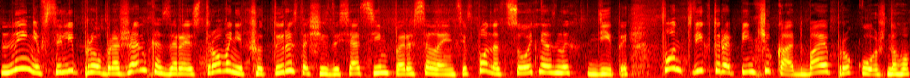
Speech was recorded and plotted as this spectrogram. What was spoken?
Нині в селі Преображенка зареєстровані 467 переселенців. Понад сотня з них діти. Фонд Віктора Пінчука дбає про кожного.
